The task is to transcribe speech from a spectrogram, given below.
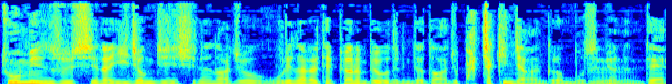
조민수 씨나 이정진 씨는 아주 우리나라를 대표하는 배우들인데도 아주 바짝 긴장한 그런 모습이었는데 음.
